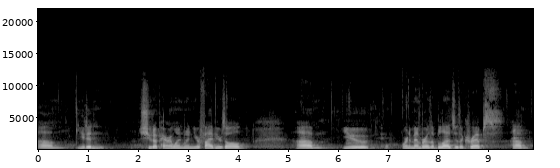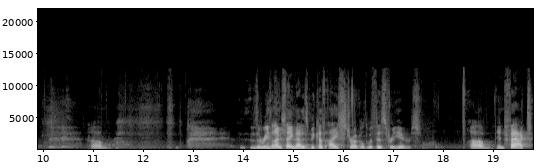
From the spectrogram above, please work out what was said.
um, you didn't shoot up heroin when you're five years old. Um, you weren't a member of the Bloods or the Crips. Um, um, the reason I'm saying that is because I struggled with this for years. Um, in fact,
